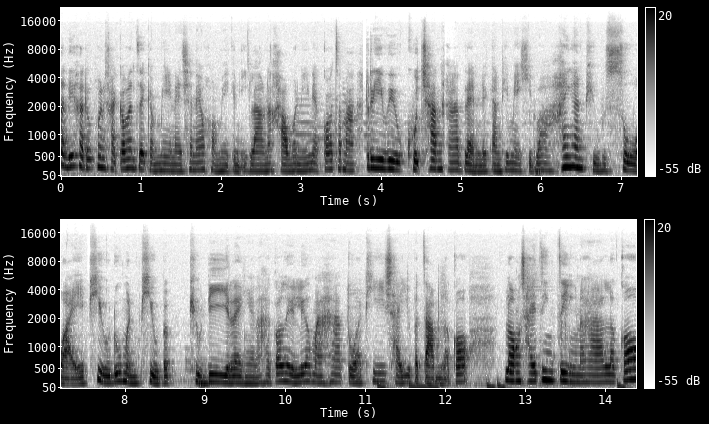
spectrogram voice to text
สวัสดีค่ะทุกคนค่ะก็มาเจอกับเมย์ในช anel ของเมย์กันอีกแล้วนะคะ วันนี้เนี่ยก็จะมารีวิวคุชชั่น 5 แบรนด์ด้วยกันที่เมย์คิดว่าให้งานผิวสวย ผิวดูเหมือนผิวแบบผิวดีอะไรเงี้ยนะคะ ก็เลยเลือกมา 5 ตัวที่ใช้อยู่ประจำแล้วก็ลองใช้จริง ๆนะคะ แล้วก็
